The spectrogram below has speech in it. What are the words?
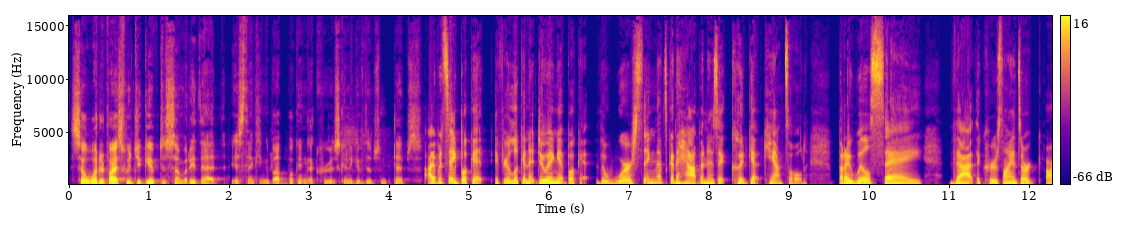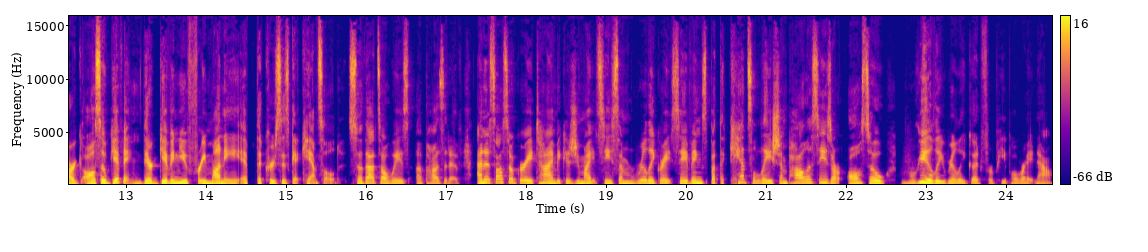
So what advice would you give to somebody that is thinking about booking a cruise? Can you give them some tips? I would say book it. If you're looking at doing it, book it. The worst thing that's going to happen is it could get canceled. But I will say that the cruise lines are are also giving. They're giving you free money if the cruises get canceled. So that's always a positive. And it's also a great time because you might see some really great savings, but the cancellation policies are also really really good for people right now.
